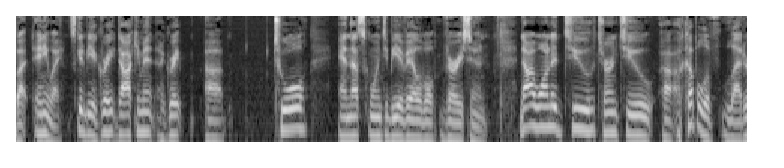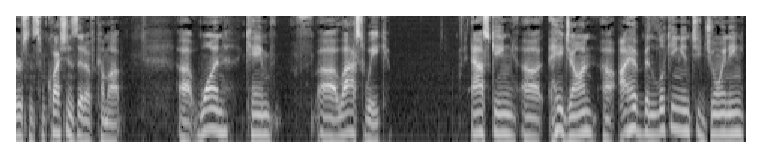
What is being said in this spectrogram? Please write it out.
But anyway, it's going to be a great document, a great uh, tool, and that's going to be available very soon. Now, I wanted to turn to uh, a couple of letters and some questions that have come up. Uh, one came uh, last week asking, uh, Hey, John, uh, I have been looking into joining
